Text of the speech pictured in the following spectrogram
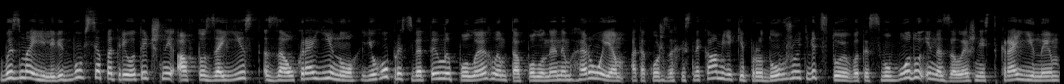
В Ізмаїлі відбувся патріотичний автозаїзд за Україну. Його присвятили полеглим та полоненим героям, а також захисникам, які продовжують відстоювати свободу і незалежність країни.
